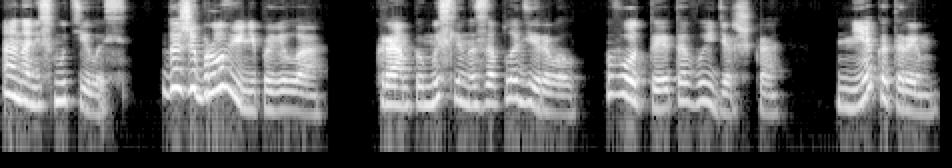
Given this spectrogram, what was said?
Она не смутилась, даже бровью не повела. Крампы мысленно зааплодировал. «Вот это выдержка!» Некоторым,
